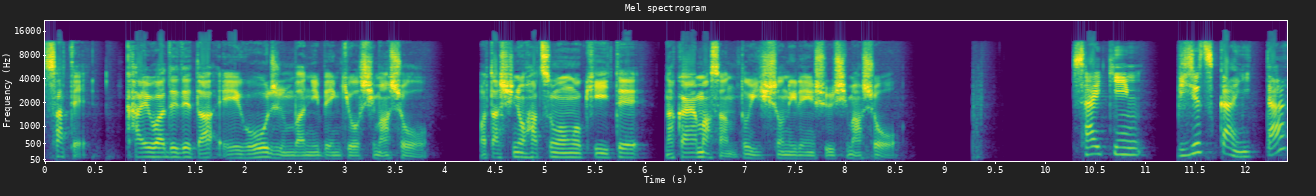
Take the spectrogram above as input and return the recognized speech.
さて、会話で出た英語を順番に勉強しましょう。私の発音を聞いて中山さんと一緒に練習しましょう。最近美術館行った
